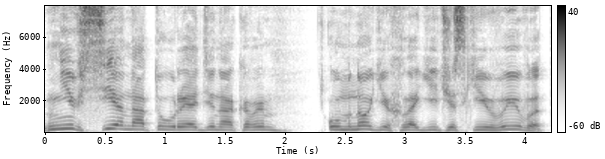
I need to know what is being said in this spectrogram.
Не все натуры одинаковы». У многих логический вывод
